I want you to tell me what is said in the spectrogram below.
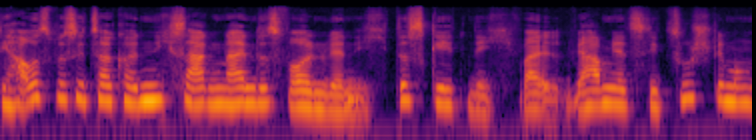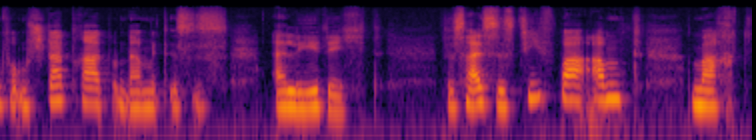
die Hausbesitzer können nicht sagen, nein, das wollen wir nicht. Das geht nicht, weil wir haben jetzt die Zustimmung vom Stadtrat und damit ist es erledigt. Das heißt, das Tiefbauamt macht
